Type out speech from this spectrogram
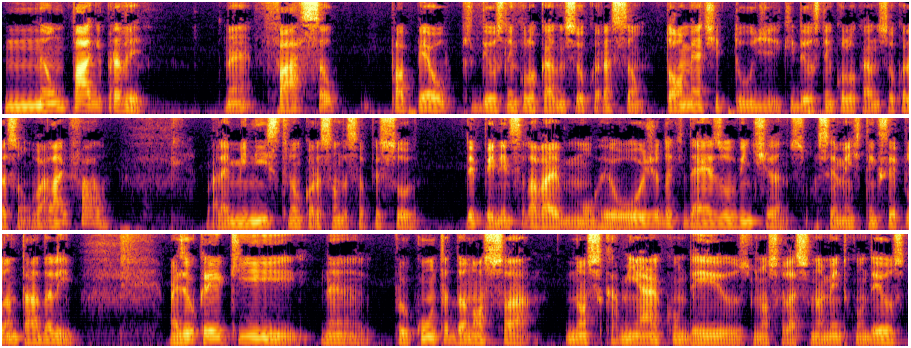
não pague para ver. Né? Faça o papel que Deus tem colocado no seu coração. Tome a atitude que Deus tem colocado no seu coração. Vai lá e fala. Vai lá e ministra no coração dessa pessoa. Dependendo se ela vai morrer hoje ou daqui 10 ou 20 anos. A semente tem que ser plantada ali. Mas eu creio que, né, por conta do nosso, nosso caminhar com Deus, nosso relacionamento com Deus,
